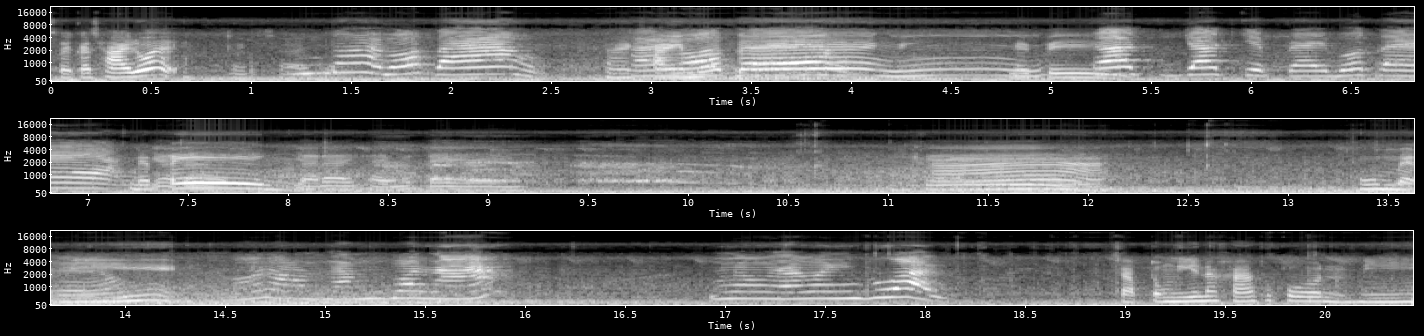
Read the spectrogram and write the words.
ใส่กระชายด้วยกระชายได้มดแดง ใส่ไข่มดแดงนี่แม่เป้งจะจะเจ็บใจมดแดงแม่เป้งอย่าได้ไข่มดแดงค่ะหุ้มแบบนี้เราทำน้ำด้วยนะเราทำมันด้วยจับตรงนี้นะคะ ทุกคนนี่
